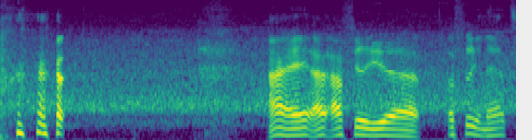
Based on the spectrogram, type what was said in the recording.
Defensive front. All right, I, I feel you. Uh, I feel you, Nats.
